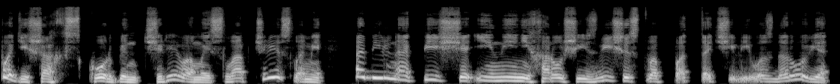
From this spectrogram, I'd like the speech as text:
Падишах скорбен чревом и слаб чреслами, обильная пища и иные нехорошие излишества подточили его здоровье,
